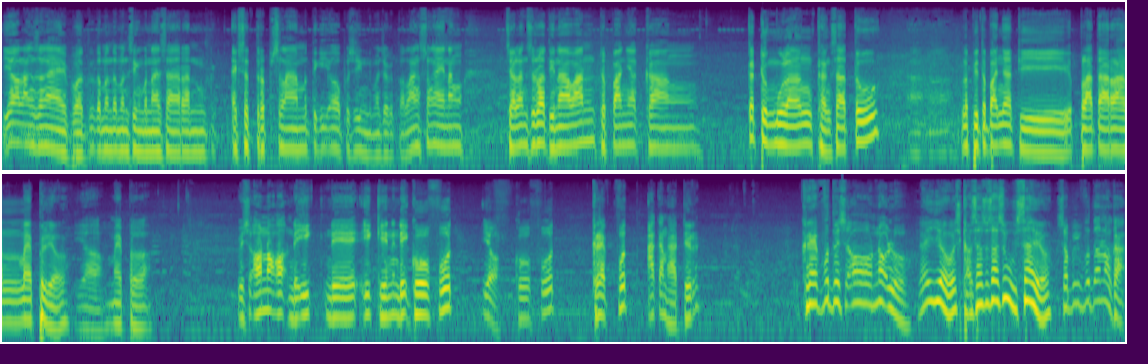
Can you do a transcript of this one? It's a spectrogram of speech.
Ya langsung aja buat teman-teman sing penasaran exit trip selamat iki apa sih di Mojokerto. Langsung aja nang Jalan Suradinawan depannya gang Kedung Mulang Gang 1 Heeh. lebih tepatnya di pelataran mebel ya. Ya, mebel. Wis ono kok ndek ik- ndek iki ndek GoFood, ya, GoFood, GrabFood akan hadir. GrabFood wis ono lho. Ya iya wis gak usah susah-susah ya. Shopee Food ono gak?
